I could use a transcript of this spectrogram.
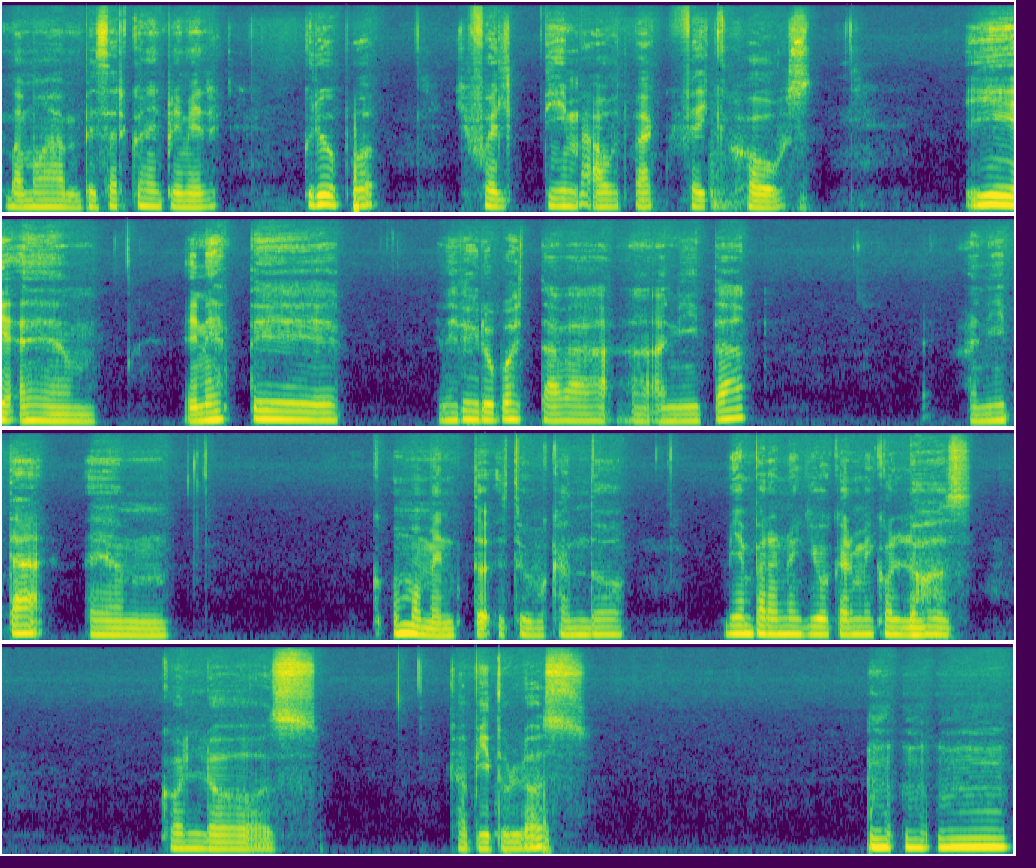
Vamos a empezar con el primer grupo, que fue el Team Outback Fake Host. Y em, en, este, en este grupo estaba Anita. Anita, em, un momento, estoy buscando bien para no equivocarme con los con los capítulos. Mm, mm, mm.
